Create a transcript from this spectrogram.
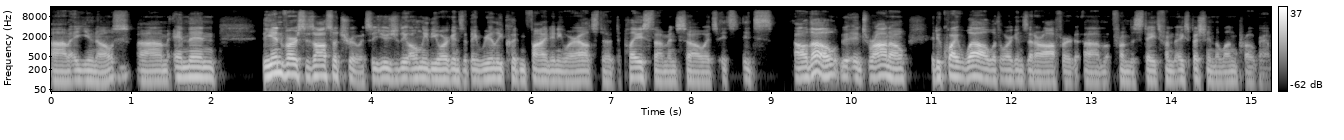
um, at UNOS. Mm-hmm. Um, and then the inverse is also true. It's usually only the organs that they really couldn't find anywhere else to, to place them, and so it's it's it's although in Toronto they do quite well with organs that are offered um, from the states, from the, especially in the lung program.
